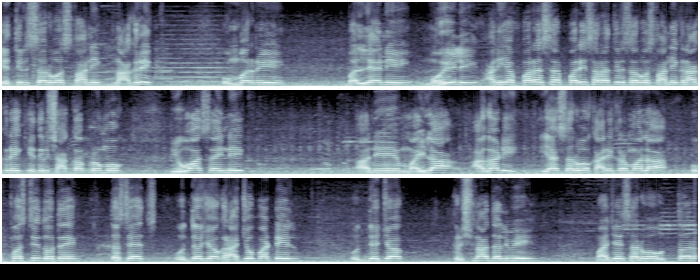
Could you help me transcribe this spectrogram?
येथील सर्व स्थानिक नागरिक उंबरणी बल्ल्याणी मोहिली आणि या परिसर परिसरातील सर्व स्थानिक नागरिक येथील शाखा प्रमुख युवा सैनिक आणि महिला आघाडी या सर्व कार्यक्रमाला उपस्थित होते. तसेच उद्योजक राजू पाटील उद्योजक कृष्णा दलवी माझे सर्व उत्तर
